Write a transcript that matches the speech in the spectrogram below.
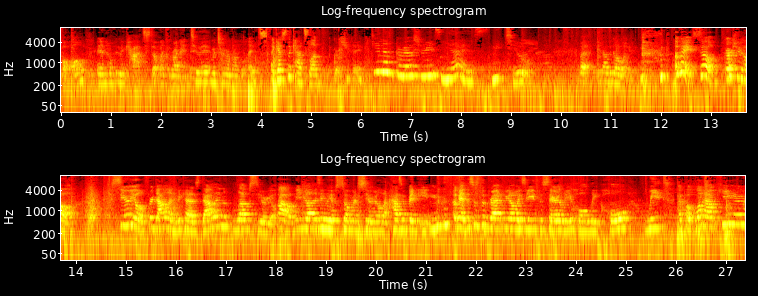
fall and hoping the cats don't like run into it. I'm gonna turn on all the lights. I guess the cats love grocery day. Do you love groceries? Yes, me too. But gotta go away. okay, so grocery haul cereal for Dallin because Dallin loves cereal. Wow, me realizing we have so much cereal that hasn't been eaten. okay, this is the bread we always eat, the Sara Lee whole, wheat- whole wheat. I put one out here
